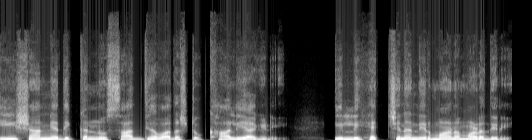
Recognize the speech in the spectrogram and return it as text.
ಈಶಾನ್ಯ ದಿಕ್ಕನ್ನು ಸಾಧ್ಯವಾದಷ್ಟು ಖಾಲಿಯಾಗಿಡಿ. ಇಲ್ಲಿ ಹೆಚ್ಚಿನ ನಿರ್ಮಾಣ ಮಾಡದಿರಿ.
